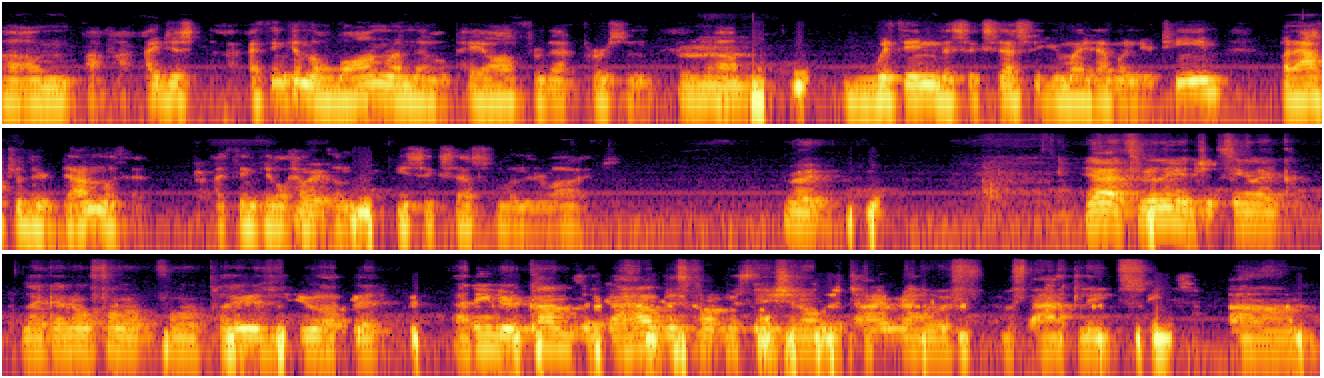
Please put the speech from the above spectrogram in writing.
Um, I, I, just I think in the long run that'll pay off for that person mm. um, within the success that you might have on your team. But after they're done with it, I think it'll help right. them be successful in their lives. Right. Yeah, it's really interesting. Like, like I know from from a player's view of it, I think there comes like I have this conversation all the time now with with athletes um,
